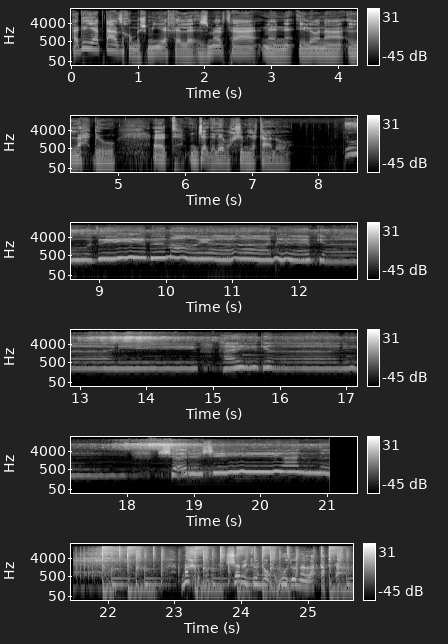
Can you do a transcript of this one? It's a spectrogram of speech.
هدية بتعزخ مشمية خل زمرتا من إيلونا اللحدو ات جلد لي بخشمية قالو. وذيب معيان بجاني هيجاني شرشي مخبن شركة نعودنا لقبتا.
